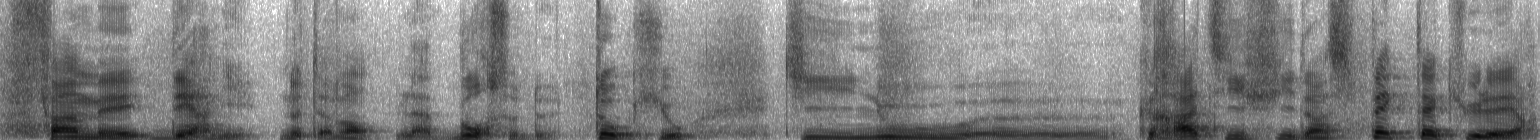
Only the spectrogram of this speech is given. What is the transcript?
fin mai dernier, notamment la bourse de Tokyo, qui nous euh, gratifie d'un spectaculaire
